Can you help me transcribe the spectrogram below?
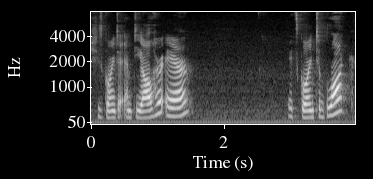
She's going to empty all her air. It's going to block.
